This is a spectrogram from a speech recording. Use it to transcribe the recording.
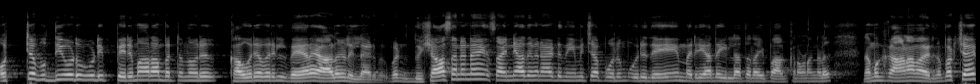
ഒറ്റ ബുദ്ധിയോടുകൂടി പെരുമാറാൻ പറ്റുന്ന ഒരു കൗരവരിൽ വേറെ ആളുകളില്ലായിരുന്നു. ഇപ്പം ദുശാസനനെ സൈന്യാധിപനായിട്ട് നിയമിച്ചാൽ പോലും ഒരു ദയയും മര്യാദ ഇല്ലാത്ത ടൈപ്പ് ആക്രമണങ്ങൾ നമുക്ക് കാണാമായിരുന്നു. പക്ഷേ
